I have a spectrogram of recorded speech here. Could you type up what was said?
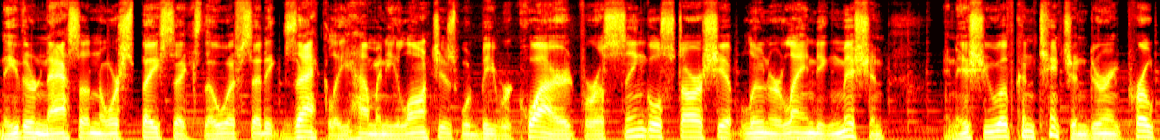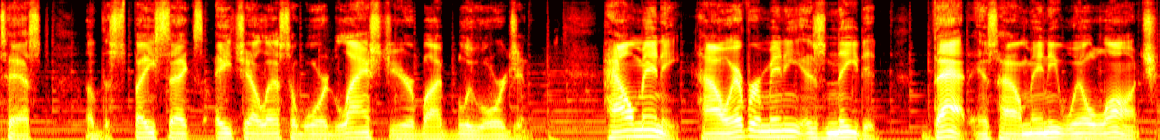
Neither NASA nor SpaceX, though, have said exactly how many launches would be required for a single Starship lunar landing mission, an issue of contention during protest of the SpaceX HLS award last year by Blue Origin. How many, however many is needed, that is how many will launch,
